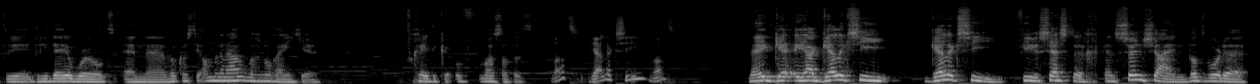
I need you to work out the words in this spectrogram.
3, 3D World en eh wat was die andere nou? Was er nog eentje? Vergeet ik, het, of was dat het? Wat? Galaxy? Wat? Nee, Ga- ja, Galaxy, Galaxy 64 en Sunshine, dat worden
